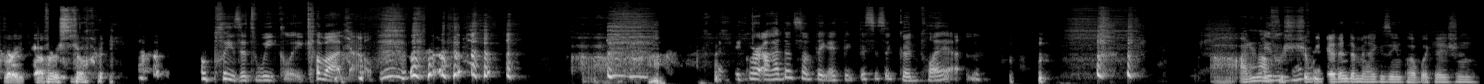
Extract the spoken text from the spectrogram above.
great cover story. Oh, please, it's weekly. Come on now. I think we're on to something. I think this is a good plan. Uh, I don't know if we should we get into magazine publication.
